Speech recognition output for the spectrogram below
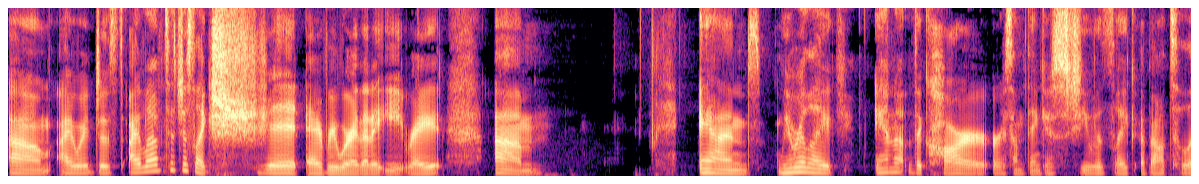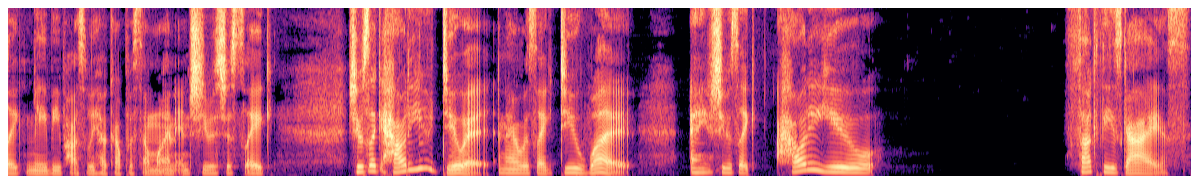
Um, I would just I love to just like shit everywhere that I eat, right? Um, and we were like in the car or something because she was like about to like maybe possibly hook up with someone, and she was just like she was like, How do you do it? And I was like, Do what? And she was like, How do you fuck these guys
